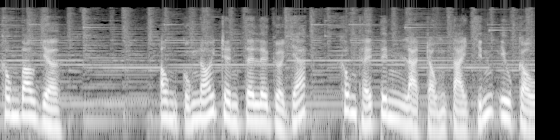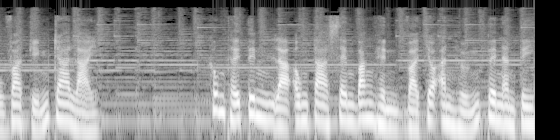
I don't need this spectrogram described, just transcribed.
Không bao giờ. Ông cũng nói trên Telegraph, không thể tin là trọng tài chính yêu cầu va kiểm tra lại. Không thể tin là ông ta xem băng hình và cho ảnh hưởng penalty.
